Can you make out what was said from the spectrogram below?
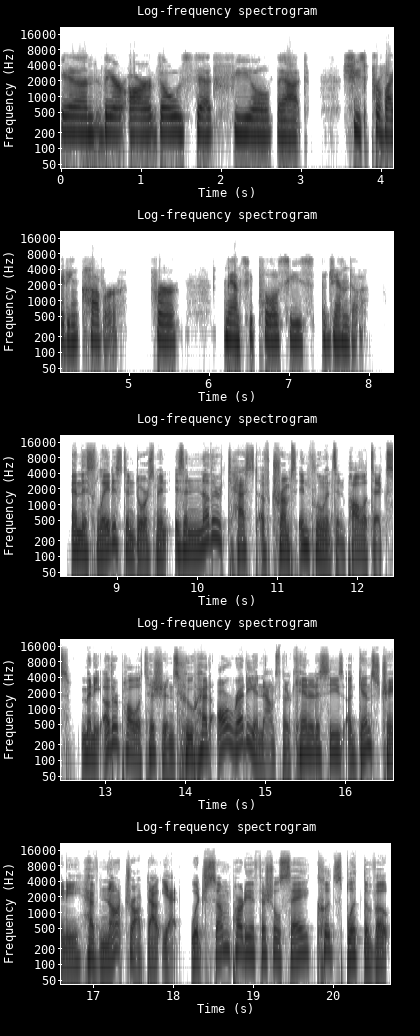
And there are those that feel that she's providing cover for Nancy Pelosi's agenda. And this latest endorsement is another test of Trump's influence in politics. Many other politicians who had already announced their candidacies against Cheney have not dropped out yet, which some party officials say could split the vote.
